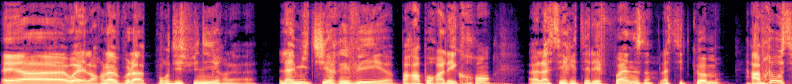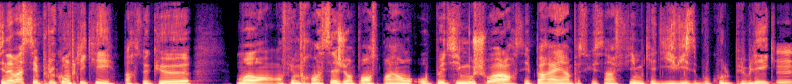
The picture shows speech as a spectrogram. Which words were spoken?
Et euh, ouais, alors là, voilà, pour définir la- l'amitié rêvée euh, par rapport à l'écran, euh, la série télé Friends, la sitcom. Après, au cinéma, c'est plus compliqué parce que moi, en film français, j'en pense par exemple au Petit Mouchoir. Alors c'est pareil, hein, parce que c'est un film qui divise beaucoup le public Mm.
